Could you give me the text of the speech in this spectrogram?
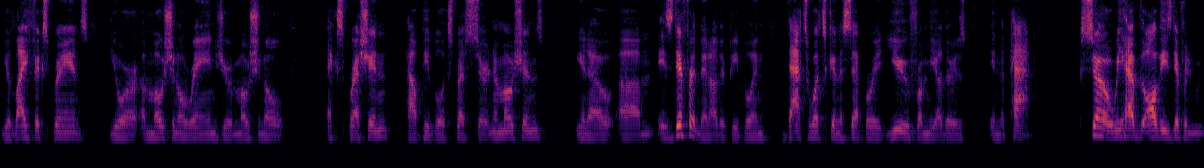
Your life experience your emotional range your emotional expression how people express certain emotions you know um, is different than other people and that's what's going to separate you from the others in the pack so we have all these different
